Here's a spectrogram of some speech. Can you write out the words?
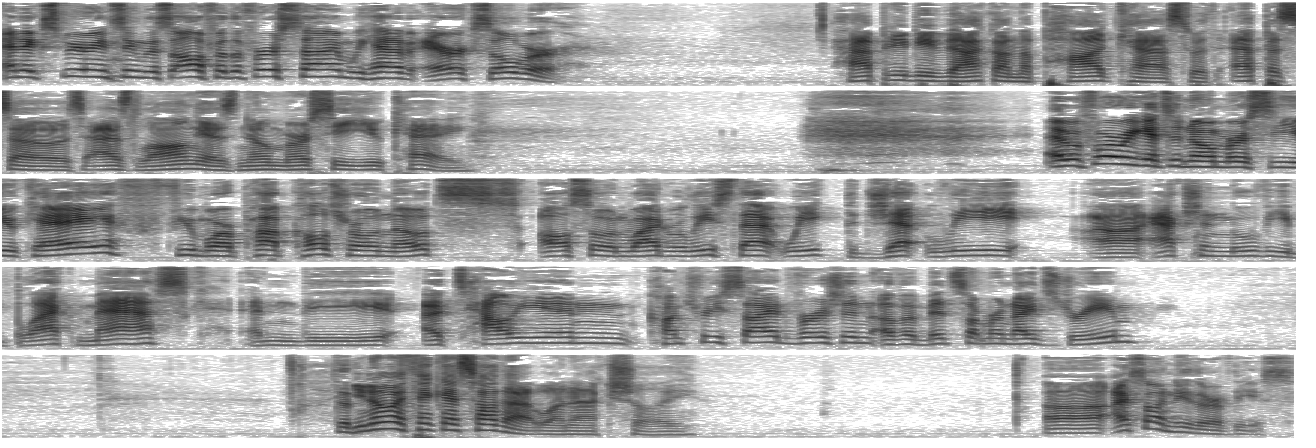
And experiencing this all for the first time, we have Eric Silver. Happy to be back on the podcast with episodes as long as No Mercy UK. And before we get to No Mercy UK, a few more pop cultural notes. Also in wide release that week, the Jet Li uh, action movie Black Mask and the Italian countryside version of A Midsummer Night's Dream. The, you know, I think I saw that one actually. Uh, I saw neither of these.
